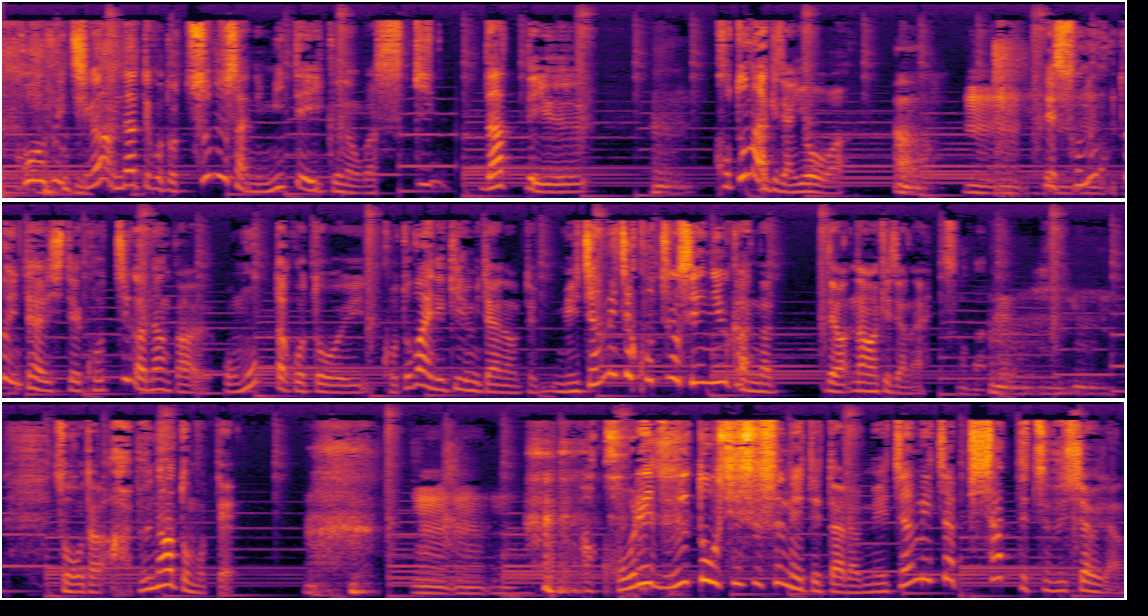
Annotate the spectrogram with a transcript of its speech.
こういう風に違うんだってことをつぶさに見ていくのが好きだっていううん。ことなわけじゃん、要は。うん。うん。で、そのことに対してこっちがなんか思ったことを言葉にできるみたいなのってめちゃめちゃこっちの先入観な、ではなわけじゃない？そうだうん。うね。ん。そう、だから危なと思って。うんうん あ、これずっと推し進めてたらめちゃめちゃピシャって潰しちゃうじゃん。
